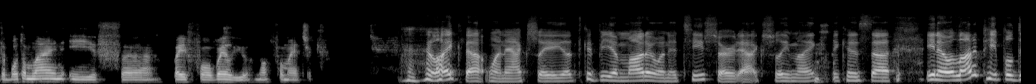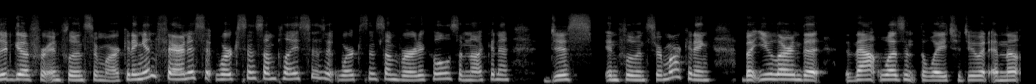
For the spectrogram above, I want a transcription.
the bottom line is uh, pay for value, not for metrics. I like that one actually. That could be a motto on a t-shirt actually, Mike, because uh, you know, a lot of people did go for influencer marketing. In fairness, it works in some places, it works in some verticals. I'm not going to dis influencer marketing, but you learned that that wasn't the way to do it and th-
